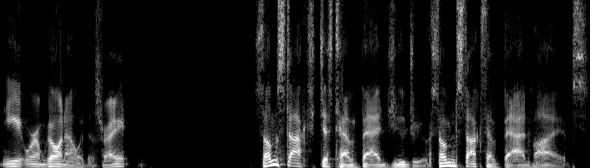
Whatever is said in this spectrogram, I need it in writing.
You get where I'm going out with this, right? Some stocks just have bad juju. Some stocks have bad vibes.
